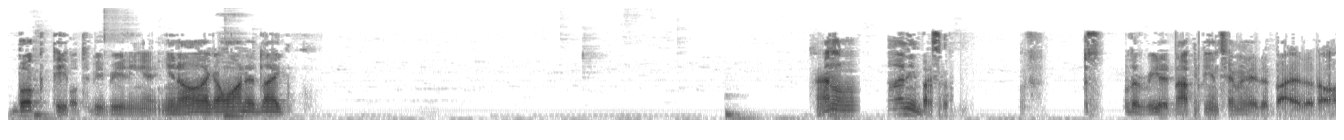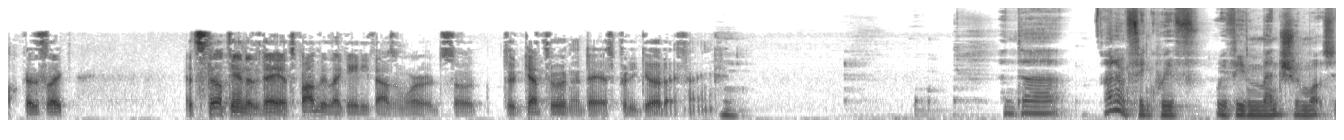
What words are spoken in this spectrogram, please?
book people to be reading it. You know, like I wanted like I don't know anybody to read it, not be intimidated by it at all. Because like it's still at the end of the day, it's probably like eighty thousand words. So to get through it in a day is pretty good, I think. And uh, I don't think we've we've even mentioned what's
